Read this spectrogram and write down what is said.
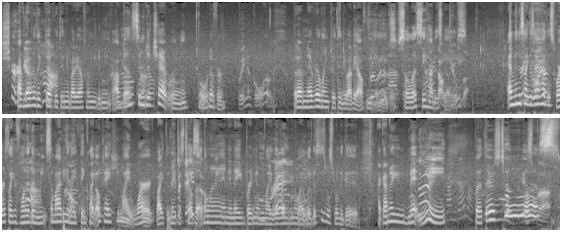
sure. I've never linked up with anybody off of Meet Me. I've done some to chat room or whatever, but I've never linked with anybody off Meet Me. So let's see how this goes. And then it's like, is that how this works? Like, if one of them meets somebody and they think like, okay, he might work, like then they just tell the other one, and then they bring him like they let him know like, look, this is what's really good. Like, I know you met me, but there's two of us.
